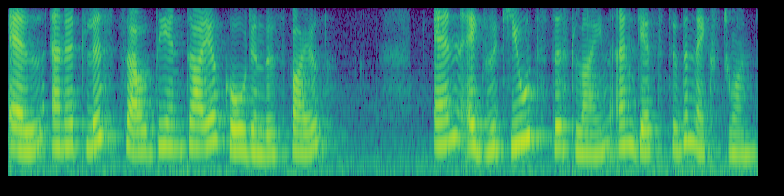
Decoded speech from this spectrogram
L and it lists out the entire code in this file. N executes this line and gets to the next one.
